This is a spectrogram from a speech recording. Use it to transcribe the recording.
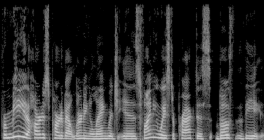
For me, the hardest part about learning a language is finding ways to practice both the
